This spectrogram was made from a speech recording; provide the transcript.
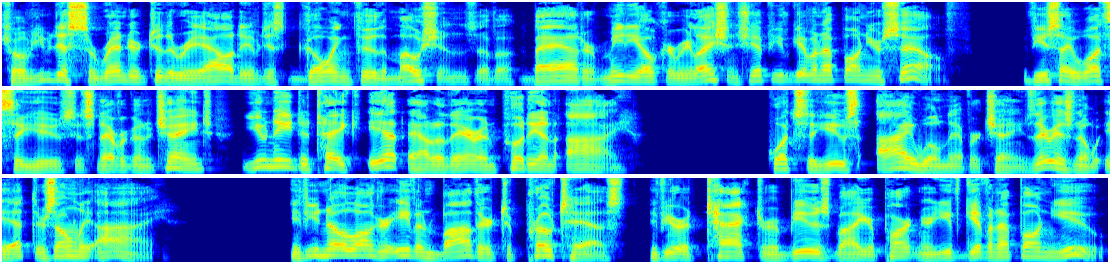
So if you just surrendered to the reality of just going through the motions of a bad or mediocre relationship, you've given up on yourself. If you say, What's the use? It's never going to change, you need to take it out of there and put in I. What's the use? I will never change. There is no it, there's only I. If you no longer even bother to protest if you're attacked or abused by your partner, you've given up on you.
